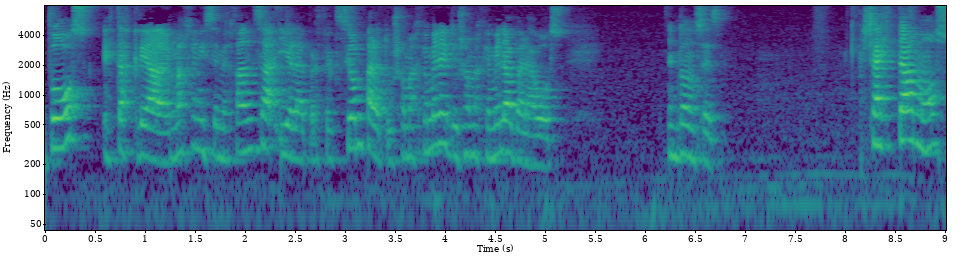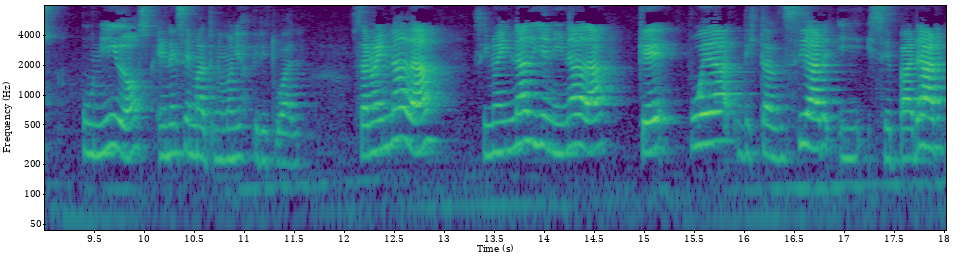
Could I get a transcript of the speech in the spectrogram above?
Vos estás creada a imagen y semejanza y a la perfección para tu llama gemela y tu llama gemela para vos. Entonces, ya estamos unidos en ese matrimonio espiritual. O sea, no hay nada, si no hay nadie ni nada que pueda distanciar y separar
